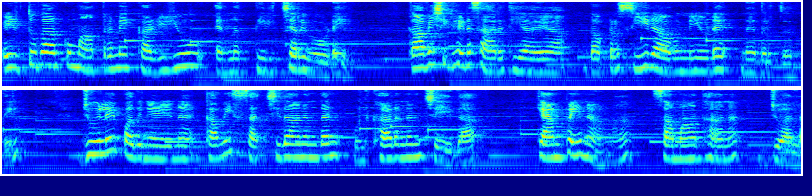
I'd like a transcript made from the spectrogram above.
എഴുത്തുകാർക്കു മാത്രമേ കഴിയൂ എന്ന തിരിച്ചറിവോടെ കാവ്യശിഖയുടെ സാരഥിയായ ഡോക്ടർ സി രാവണ്ണിയുടെ നേതൃത്വത്തിൽ ജൂലൈ പതിനേഴിന് കവി സച്ചിദാനന്ദൻ ഉദ്ഘാടനം ചെയ്ത ക്യാമ്പയിനാണ് സമാധാന ജ്വല.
